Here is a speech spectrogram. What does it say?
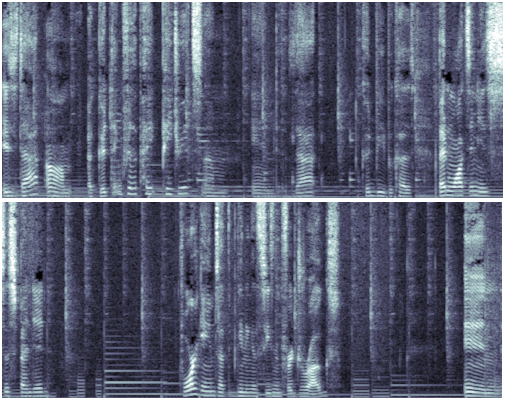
Is that um, a good thing for the Patriots? Um, and that could be because Ben Watson is suspended four games at the beginning of the season for drugs. And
